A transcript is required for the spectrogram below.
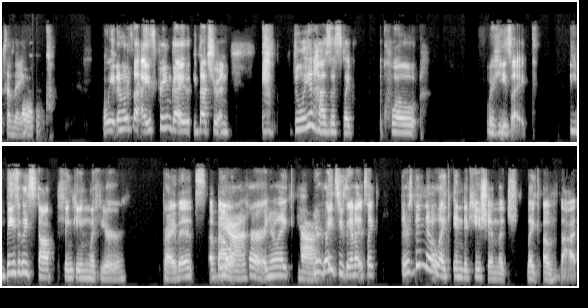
something. Old. Wait, and with the ice cream guy, that's true. And Julian has this like quote where he's like, you basically stop thinking with your privates about Yeah. her. And you're like, Yeah. you're right, Susanna. It's like, there's been no like indication that, sh- like, of that.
